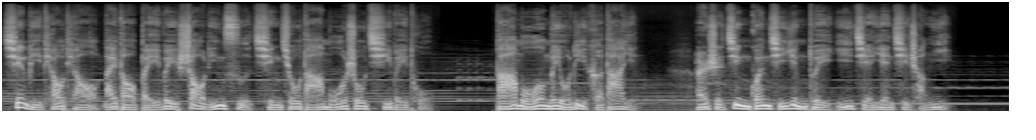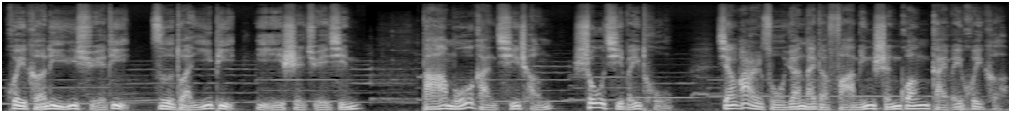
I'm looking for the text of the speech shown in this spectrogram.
千里迢迢来到北魏少林寺，请求达摩收其为徒。达摩没有立刻答应，而是静观其应对，以检验其诚意。慧可立于雪地，自断一臂，以示决心。达摩感其诚，收其为徒。将二祖原来的法名神光改为慧可，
